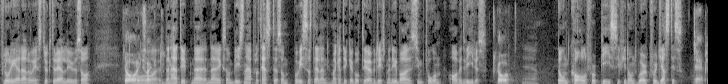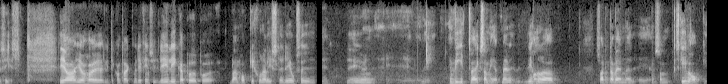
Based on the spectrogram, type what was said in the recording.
florerar och är strukturell i USA. Ja, och exakt. den här typ, när, när det liksom blir sådana här protester som på vissa ställen man kan tycka gått i överdrift. Men det är ju bara symptom av ett virus. Ja, Eh, Don't call for peace if you don't work for justice. Nej, precis. Jag, jag har lite kontakt med, det finns det är lika på, på bland hockeyjournalister. Det är också, det är ju en, en vit verksamhet. Men vi har några svarta vänner som skriver hockey.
